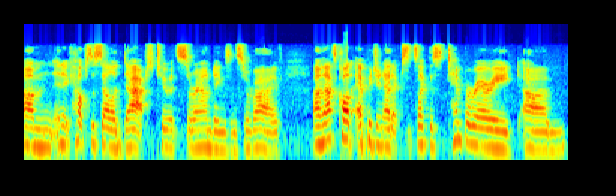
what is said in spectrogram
um, and it helps the cell adapt to its surroundings and survive. Um, that's called epigenetics. It's like this temporary um,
